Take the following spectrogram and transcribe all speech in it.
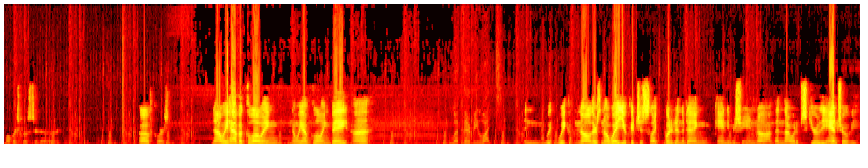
what we're supposed to do. Of course. Now we have a glowing... Now we have glowing bait, huh? Let there be light. And we, we... No, there's no way you could just, like, put it in the dang candy machine. Nah, then that would obscure the anchovy.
